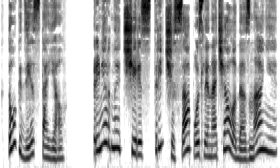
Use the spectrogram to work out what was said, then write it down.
кто где стоял. Примерно через три часа после начала дознания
